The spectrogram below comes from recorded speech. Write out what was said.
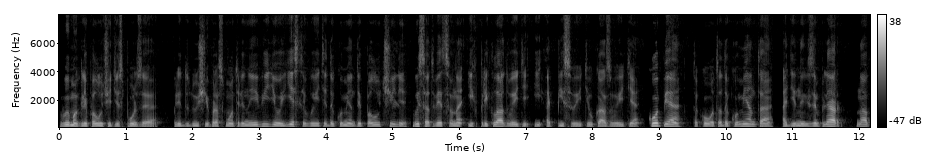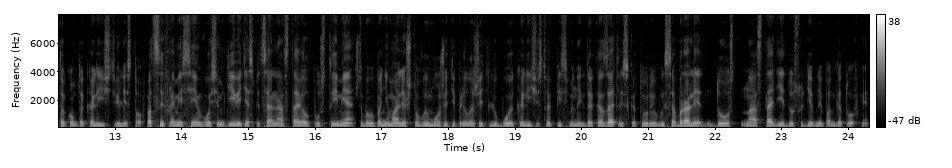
вы могли получить, используя предыдущие просмотренные видео. Если вы эти документы получили, вы соответственно их прикладываете и описываете. Указываете копия такого-то документа, один экземпляр на таком-то количестве листов. Под цифрами 7, 8, 9 я специально оставил пустыми, чтобы вы понимали, что вы можете приложить любое количество письменных доказательств, которые вы собрали до, на стадии досудебной подготовки.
